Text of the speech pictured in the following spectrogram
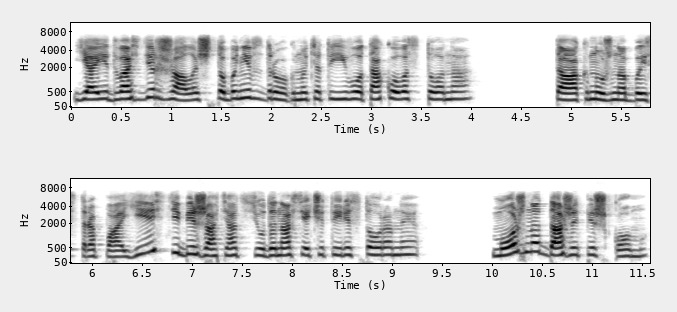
Я едва сдержалась, чтобы не вздрогнуть от его такого стона. Так нужно быстро поесть и бежать отсюда на все четыре стороны. Можно даже пешком.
